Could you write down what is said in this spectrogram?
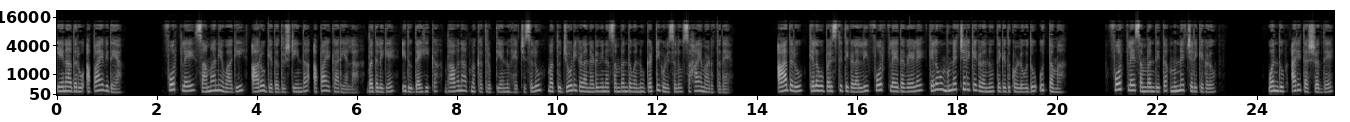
ಏನಾದರೂ ಅಪಾಯವಿದೆಯಾ? ಫೋರ್ ಪ್ಲೇ ಸಾಮಾನ್ಯವಾಗಿ ಆರೋಗ್ಯದ ದೃಷ್ಟಿಯಿಂದ ಅಪಾಯಕಾರಿಯಲ್ಲ. ಬದಲಿಗೆ ಇದು ದೈಹಿಕ, ಭಾವನಾತ್ಮಕ ತೃಪ್ತಿಯನ್ನು ಹೆಚ್ಚಿಸಲು ಮತ್ತು ಜೋಡಿಗಳ ನಡುವಿನ ಸಂಬಂಧವನ್ನು ಗಟ್ಟಿಗೊಳಿಸಲು ಸಹಾಯ ಮಾಡುತ್ತದೆ. ಆದರೂ, ಕೆಲವು ಪರಿಸ್ಥಿತಿಗಳಲ್ಲಿ ಫೋರ್ ಪ್ಲೇದ ವೇಳೆ ಕೆಲವು ಮುನ್ನೆಚ್ಚರಿಕೆಗಳನ್ನು ತೆಗೆದುಕೊಳ್ಳುವುದು ಉತ್ತಮ. ಫೋರ್ ಪ್ಲೇ ಸಂಬಂಧಿತ ಮುನ್ನೆಚ್ಚರಿಕೆಗಳು. ಒಂದು, ಅರಿತ ಶ್ರದ್ಧೆ.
